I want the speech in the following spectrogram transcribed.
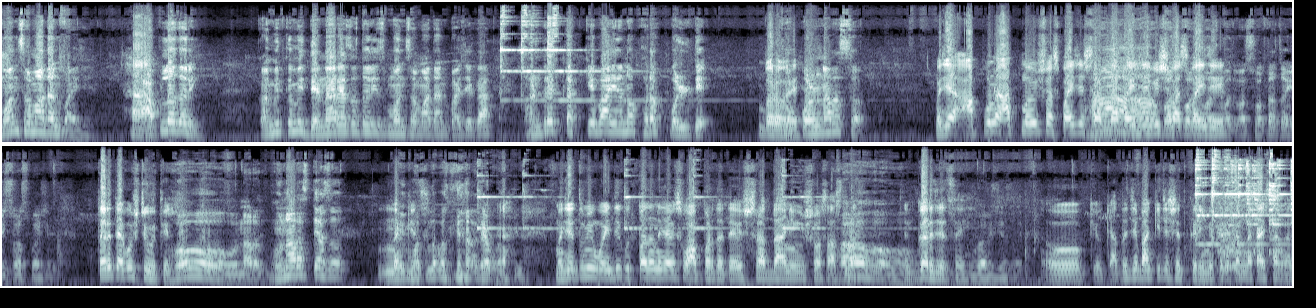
मन समाधान पाहिजे. हा. आपलं तरी. कमीत कमी देणाऱ्याचं तरी मन समाधान पाहिजे का? हंड्रेड टक्के बा यानं फरक पलटे. बरोबर आहे. तो पळणारच म्हणजे आपण आत्मविश्वास पाहिजे श्रद्धा हा, हा, पाहिजे बस, विश्वास बस, पाहिजे. बस, बस, स्वतःचा विश्वास पाहिजे. तर त्या गोष्टी होतील. हो होणार होणारच त्याचं काही नक्कीच. मतलबच नाही ना त्या गोष्टी. म्हणजे तुम्ही वैदिक उत्पादन ज्यावेळेस वापरता त्यावेळेस श्रद्धा आणि विश्वास हो असणं हो हो गरजेचं आहे. गरजेचं आहे. Okay okay. आता जे बाकीचे शेतकरी मित्र आहेत, त्यांना काय सांगाल?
